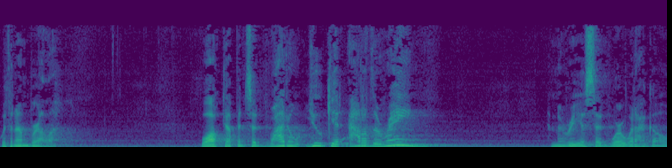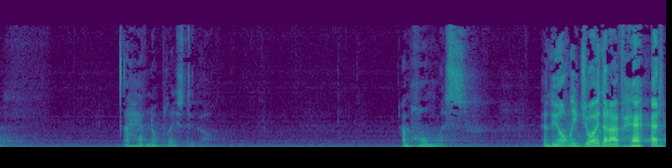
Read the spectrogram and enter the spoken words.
with an umbrella walked up and said, Why don't you get out of the rain? And Maria said, Where would I go? I have no place to go. I'm homeless. And the only joy that I've had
